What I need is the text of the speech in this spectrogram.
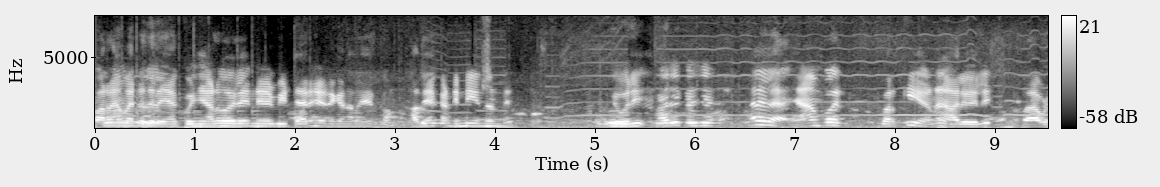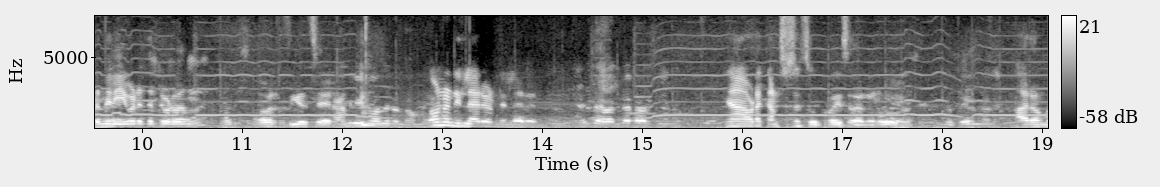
പറയാൻ പറ്റത്തില്ല. ഞാൻ കുഞ്ഞാൾ പോലെ തന്നെ വീട്ടുകാരെ എടുക്കാൻ തുടങ്ങിയപ്പം അത് കണ്ടിന്യൂ ചെയ്യുന്നുണ്ട്. ജോലി അല്ലല്ല ഞാൻ ഇപ്പൊ വർക്ക് ചെയ്യാണ് ആലുവയിൽ. അപ്പൊ അവിടുന്ന് ലീവ് എടുത്തിട്ട് ഇവിടെ വന്ന്? ഉണ്ട് എല്ലാരും ഉണ്ട് ചെയ്യുന്നത് ഞാൻ അവിടെ കൺസ്ട്രക്ഷൻ സൂപ്പർവൈസർ ആരോമ.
